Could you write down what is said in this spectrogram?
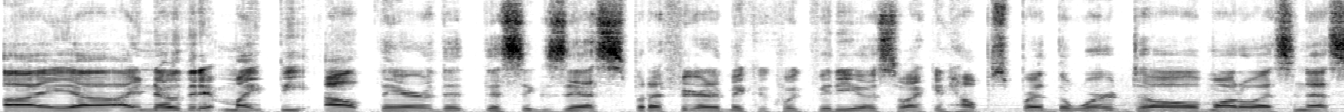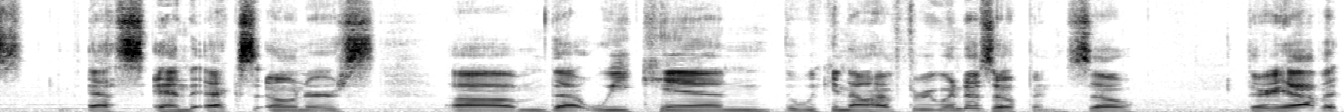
I, uh, I know that it might be out there that this exists, but I figured I'd make a quick video so I can help spread the word to all Model S and S, S and X owners um, that we can that we can now have three windows open. So there you have it.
